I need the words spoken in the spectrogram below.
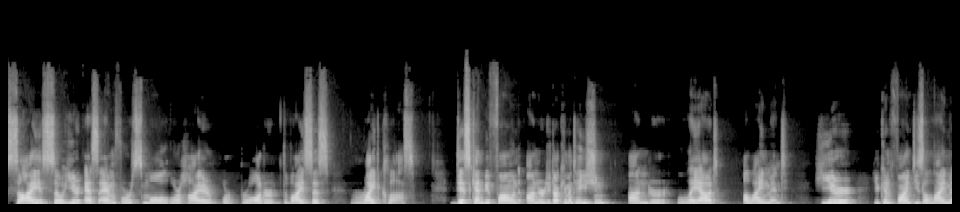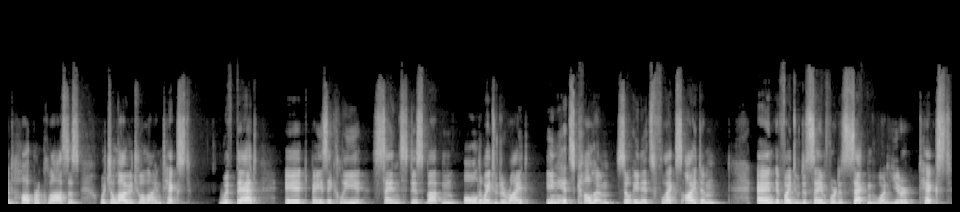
size. So here SM for small or higher or broader devices, right class. This can be found under the documentation, under layout, alignment. Here you can find these alignment helper classes, which allow you to align text. With that, it basically sends this button all the way to the right in its column, so in its flex item. And if I do the same for the second one here, text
